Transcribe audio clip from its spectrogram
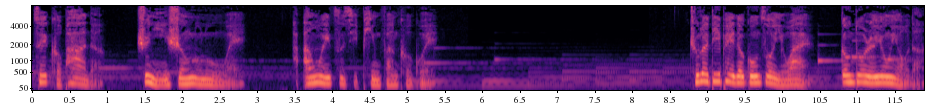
最可怕的，是你一生碌碌无为，还安慰自己平凡可贵。除了低配的工作以外，更多人拥有的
